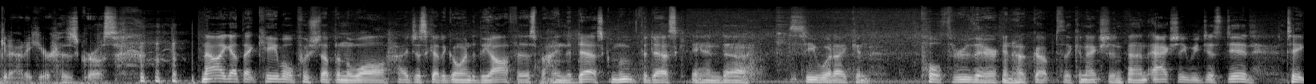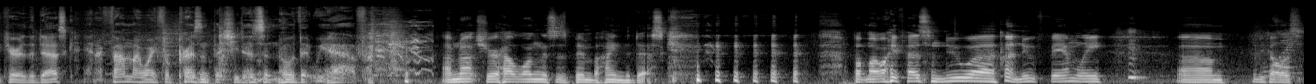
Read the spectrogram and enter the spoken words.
get out of here. This is gross. now I got that cable pushed up in the wall. I just got to go into the office behind the desk, move the desk, and uh, see what I can pull through there and hook up to the connection. And actually, we just did take care of the desk, and I found my wife a present that she doesn't know that we have. I'm not sure how long this has been behind the desk. but my wife has a new uh, a new family um, what do you call this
